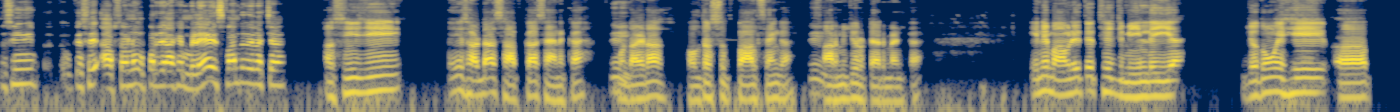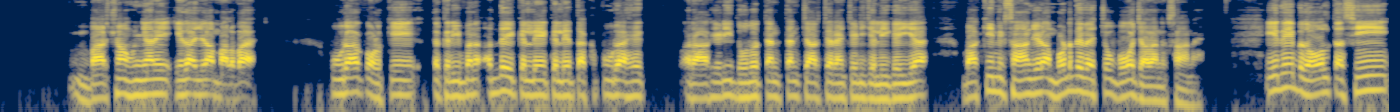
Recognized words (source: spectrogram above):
ਤੁਸੀਂ ਕਿਸੇ ਅਫਸਰ ਨੂੰ ਉੱਪਰ ਜਾ ਕੇ ਮਿਲੇ ਇਸ ਸੰਬੰਧ ਦੇ ਵਿੱਚ? ਅਸੀਂ ਜੀ ਇਹ ਸਾਡਾ ਸਾਬਕਾ ਸੈਨਿਕ ਜੀ। ਮੁੰਡਾ ਜਿਹੜਾ ਹੌਲਦਾਰ ਸਤਪਾਲ ਸਿੰਘ ਆ। ਜੀ। ਆਰਮੀ ਚੋਂ ਰਿਟਾਇਰਮੈਂਟ ਹੈ ਇਹਨੇ ਮਾਮਲੇ ਤੇ ਇੱਥੇ ਜ਼ਮੀਨ ਲਈ ਹੈ ਜਦੋਂ ਇਹ ਅ, ਬਾਰਿਸ਼ਾਂ ਹੋਈਆਂ ਨੇ ਇਹਦਾ ਜਿਹੜਾ ਮਲਬਾ ਹੈ ਪੂਰਾ ਘੁਲ ਕੇ ਤਕਰੀਬਨ ਅੱਧੇ ਕਿੱਲੇ ਕਿੱਲੇ ਤੱਕ ਪੂਰਾ ਇਹ ਰਾਖ ਜਿਹੜੀ 2 2 3 3 4 4 ਇੰਚ ਜਿਹੜੀ ਚਲੀ ਗਈ ਆ। ਬਾਕੀ ਨੁਕਸਾਨ ਜਿਹੜਾ ਮੁੱਢ ਦੇ ਵਿੱਚ ਉਹ ਬਹੁਤ ਜ਼ਿਆਦਾ ਨੁਕਸਾਨ ਹੈ। ਇਹਦੇ ਬਦੌਲਤ ਅਸੀਂ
